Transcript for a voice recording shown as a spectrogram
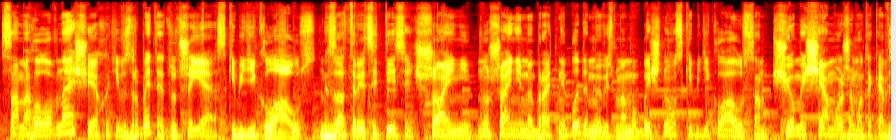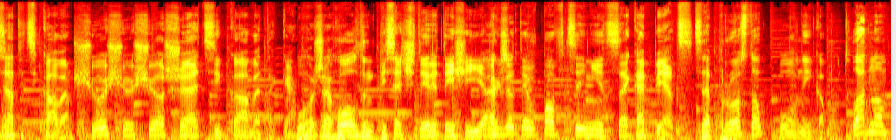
Саме головне, що я хотів зробити, тут ще є Скібіді Клаус за 30 тисяч шайні. Ну, шайні ми брати не будемо, ми візьмемо обичного Скібіді Клауса. Що ми ще можемо таке взяти цікаве? Що, що, що ще цікаве таке? Боже, Голден, 54 тисячі. Як же ти впав в ціні? Це капець. Це просто повний капут. Ладно,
